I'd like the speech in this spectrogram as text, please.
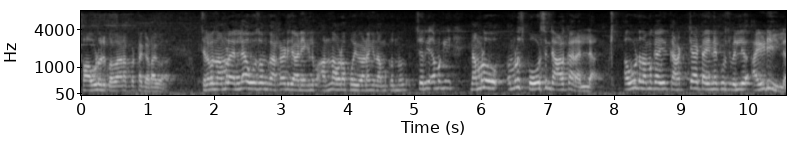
ഫൗൾ ഒരു പ്രധാനപ്പെട്ട ഘടകമാണ്. ചിലപ്പോൾ നമ്മൾ എല്ലാ ദിവസവും കറക്റ്റായിട്ട് ചാടിയെങ്കിലും അന്ന് അവിടെ പോയി വേണമെങ്കിൽ നമുക്കൊന്ന് ചെറിയ നമുക്ക് നമ്മൾ നമ്മൾ സ്പോർട്സിന്റെ ആൾക്കാരല്ല. അതുകൊണ്ട് നമുക്ക് അത് കറക്റ്റായിട്ട് അതിനെക്കുറിച്ച് വലിയ ഐഡിയ ഇല്ല.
